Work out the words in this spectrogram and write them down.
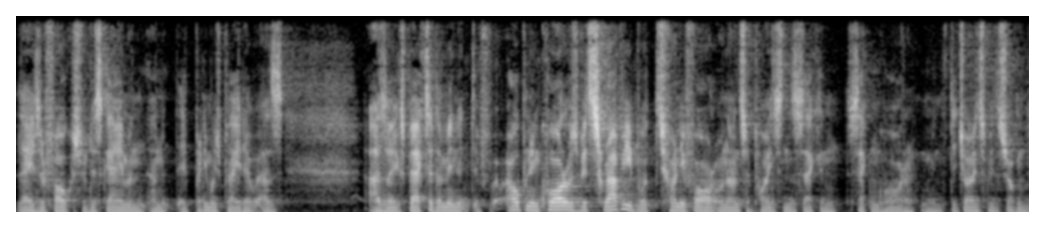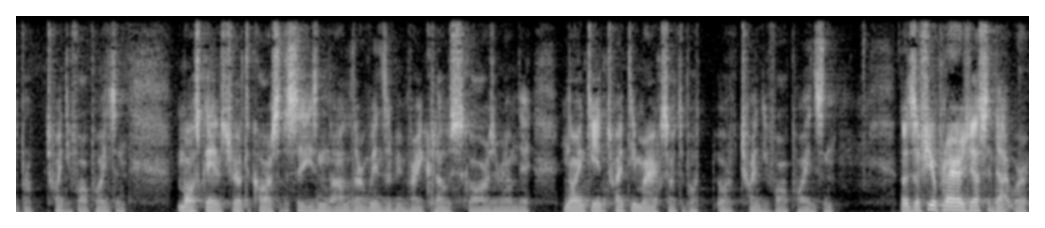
laser focused for this game, and, and it pretty much played out as as I expected. I mean, the opening quarter was a bit scrappy, but 24 unanswered points in the second second quarter. I mean, the Giants have been struggling to put up 24 points in most games throughout the course of the season. All their wins have been very close scores around the 19 20 mark, so to put or 24 points. And there's a few players yesterday that were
